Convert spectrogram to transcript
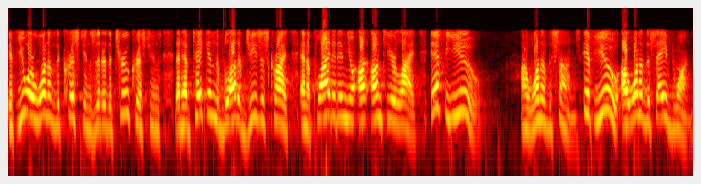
if you are one of the Christians that are the true Christians that have taken the blood of Jesus Christ and applied it in your, onto your life, if you are one of the sons, if you are one of the saved ones,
